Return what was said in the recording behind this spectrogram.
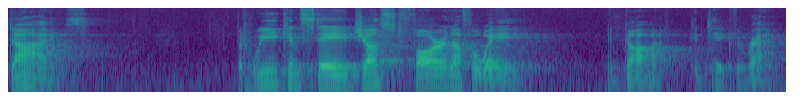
dies. But we can stay just far enough away, and God can take the rap.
